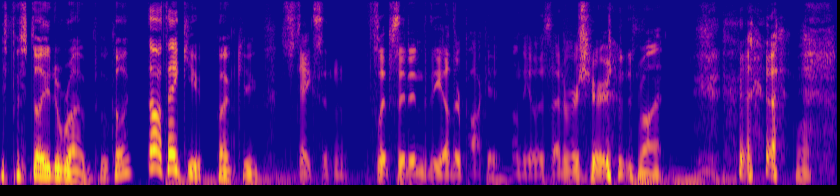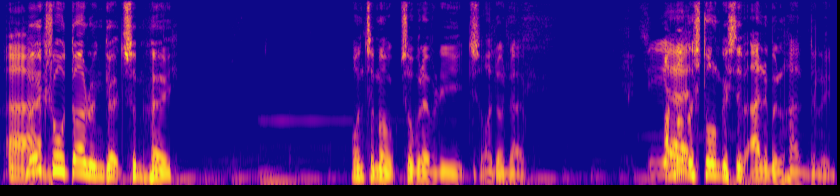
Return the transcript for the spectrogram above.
is for staying around. Okay. Oh, thank you. Thank you. She takes it and flips it into the other pocket on the other side of her shirt. Right. Um, Make sure Darren gets some hay. On some oats or whatever he eats. I don't know. she, I'm not uh, the strongest of animal handling.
